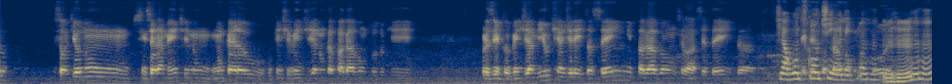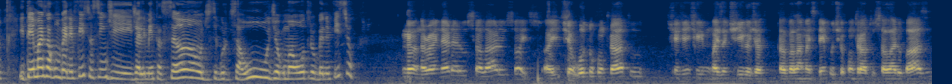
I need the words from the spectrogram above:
Só que eu não, sinceramente, não, nunca era o, o que a gente vendia, nunca pagavam tudo que. Por exemplo, eu vendia mil, tinha direito a 100 e pagavam, sei lá, 70. Tinha algum descontinho ali. Uhum. Uhum. Uhum. E tem mais algum benefício, assim, de, de alimentação, de seguro de saúde, alguma outro benefício? Não, na Ryanair era o salário e só isso. Aí tinha outro contrato, tinha gente mais antiga, já estava lá mais tempo, tinha contrato salário base,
